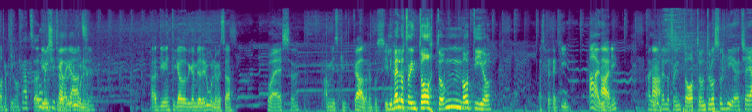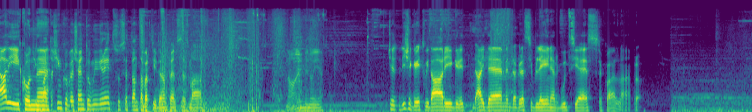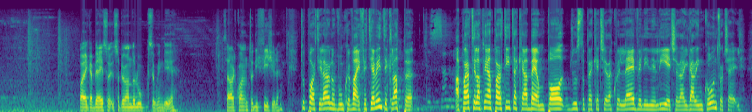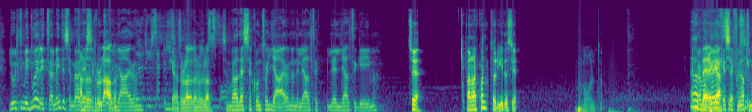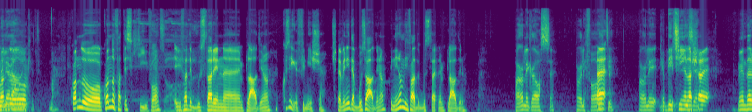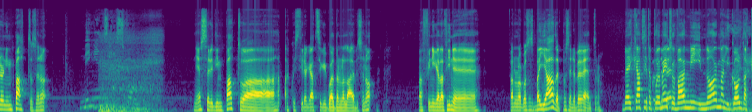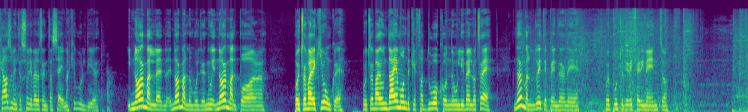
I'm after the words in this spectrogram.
Ottimo. Ma che cazzo ha Pubblicità, dimenticato le rune? Ha dimenticato di cambiare rune, mi sa. Può essere. Ha miscliccato, non è possibile. Livello 38. Mm, oddio. Aspetta, chi? Ari. Ari? Ari, Ah. livello 38, non te lo so dire. Cioè, Ari con... eh, 55% win rate su 70 partite, non penso sia smart. No, nemmeno io. Cioè, dice great with Ari, great high damage, aggressive laner, good CS, qua e là, però. Poi capirei, sto, sto giocando Lux, quindi sarà alquanto difficile. Tu porti l'Iron ovunque vai. Effettivamente, Clap... A parte la prima partita che, vabbè, un po' giusto perché c'era quel leveling lì e c'era il gara incontro, cioè... Le ultime due letteralmente sembrava di essere trollato. contro gli Iron. Sì, hanno trollato, hanno trollato. Sembrava di essere contro gli Iron nelle altre, negli altri game. Sì. Fanno alquanto ride, sì. Molto. Eh, vabbè, ragazzi, che si è frenato nelle quando- ranked. Quando, quando fate schifo e vi fate boostare in, eh, in platino, è così che finisce. Cioè, venite abusati, no? Quindi non vi fate boostare in platino. parole grosse, parole forti, parole Capite? decise. Bisogna lasciare... Bisogna dare un impatto, se no... Bisogna essere d'impatto a, a questi ragazzi che guardano la live, se no... Va a finire che alla fine fanno la cosa sbagliata e poi se ne pentono. Beh, capita pure a me trovarmi in normal i gold a caso mentre sono livello 36. Ma che vuol dire? Il normal, normal non vuol dire nulla. Il normal può. Puoi trovare chiunque. Puoi trovare un diamond che fa duo con un livello 3. Normal non dovete prenderle come punto di riferimento.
